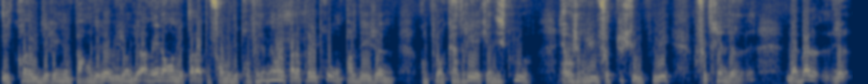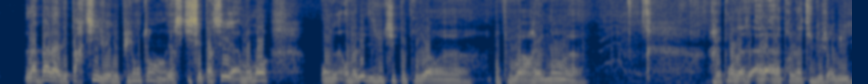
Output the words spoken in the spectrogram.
Et quand on a eu des réunions de parents d'élèves, les gens disent Ah, mais non, on n'est pas là pour former des professionnels. Mais on n'est pas là pour les pros. On parle des jeunes qu'on peut encadrer avec un discours. Aujourd'hui, vous faites tout ce que vous pouvez, vous faites rien. La balle, la balle, elle est partie depuis longtemps. Ce qui s'est passé, à un moment, on, avait des outils pour pouvoir, euh, pour pouvoir réellement euh, répondre à, la problématique d'aujourd'hui.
